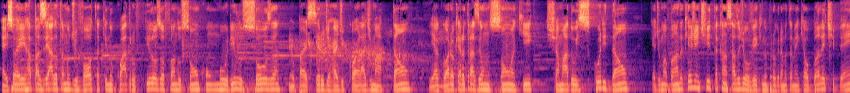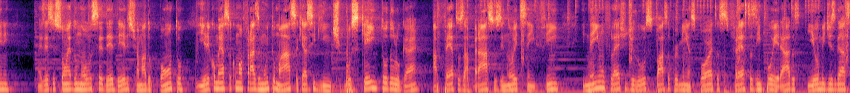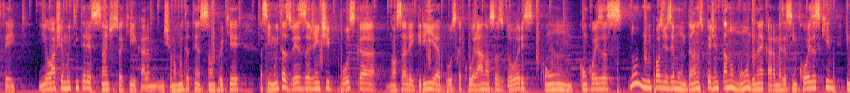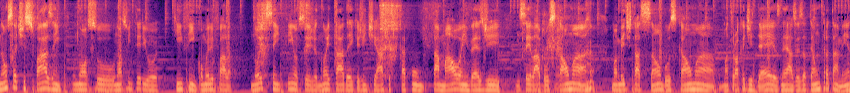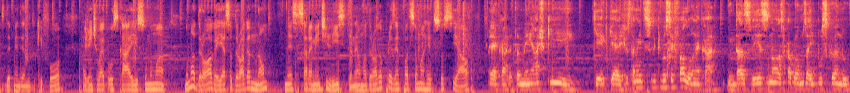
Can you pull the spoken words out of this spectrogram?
É isso aí, rapaziada. Tamo de volta aqui no quadro Filosofando o Som com Murilo Souza, meu parceiro de hardcore lá de Matão. E agora eu quero trazer um som aqui chamado Escuridão, que é de uma banda que a gente tá cansado de ouvir aqui no programa também, que é o Bullet Bane. Mas esse som é do novo CD deles, chamado Ponto. E ele começa com uma frase muito massa, que é a seguinte: Busquei em todo lugar afetos, abraços e noites sem fim, e nenhum flash de luz passa por minhas portas, frestas empoeiradas, e eu me desgastei. E eu achei muito interessante isso aqui, cara, me chama muita atenção porque assim, muitas vezes a gente busca nossa alegria, busca curar nossas dores com, com coisas, não, não posso dizer mundanas, porque a gente tá no mundo, né, cara? Mas assim, coisas que, que não satisfazem o nosso, o nosso interior. Que, enfim, como ele fala, noite sem fim, ou seja, noitada aí que a gente acha que tá, com, tá mal, ao invés de, de sei lá, buscar uma uma meditação, buscar uma, uma troca de ideias, né? Às vezes até um tratamento, dependendo do que for. A gente vai buscar isso numa, numa droga, e essa droga não necessariamente ilícita, né? Uma droga, por exemplo, pode ser uma rede social. É, cara, também acho que, que, que é justamente isso que você falou, né, cara? Muitas vezes nós acabamos aí buscando,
